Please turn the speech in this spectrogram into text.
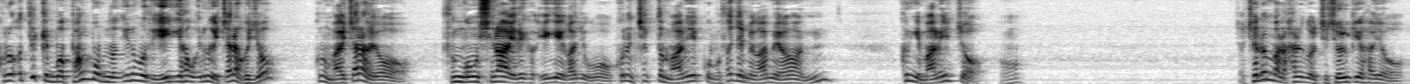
그리고 어떻게 뭐 방법 없는 이런 것도 얘기하고 이런 거 있잖아 그죠? 그런 거 많이 있잖아요. 성공 신화 이렇게 얘기해가지고 그런 책도 많이 있고 뭐 서점에 가면 음? 그런 게 많이 있죠. 어? 자, 저런 말을 하는 걸 절개하여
